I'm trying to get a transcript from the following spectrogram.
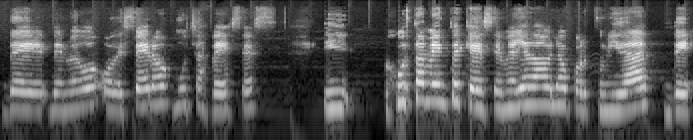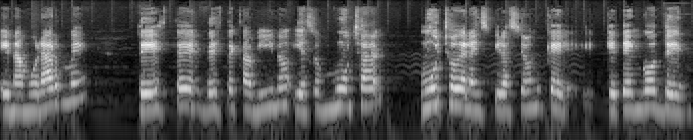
de, de, nuevo o de cero muchas veces y justamente que se me haya dado la oportunidad de enamorarme de este, de este camino y eso es mucha, mucho de la inspiración que, que tengo de,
